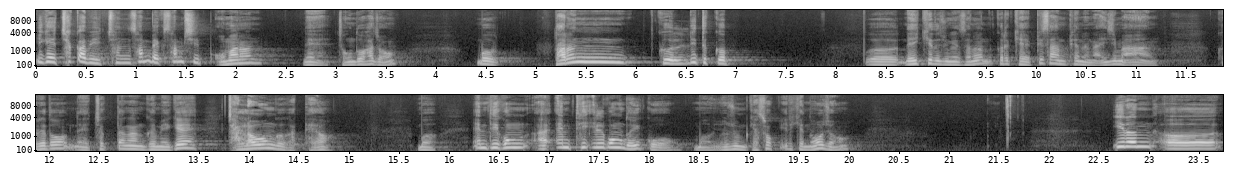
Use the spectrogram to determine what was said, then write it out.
이게 차값이 1,335만 원 네, 정도 하죠. 뭐 다른 그 리터급 어, naked 중에서는 그렇게 비싼 편은 아니지만 그래도 네, 적당한 금액에 잘 나온 것 같아요. 뭐 MT0, 아, MT10도 있고 뭐 요즘 계속 이렇게 나오죠. 이런 어,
